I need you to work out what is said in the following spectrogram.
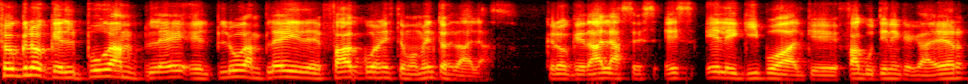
yo creo que el plug and play, el plug and play de Facu en este momento es Dallas. Creo que Dallas es, el equipo al que Facu tiene que caer.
